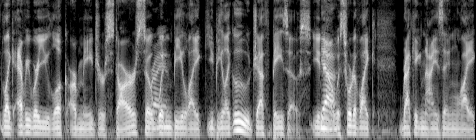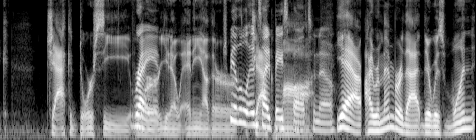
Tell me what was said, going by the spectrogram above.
like everywhere you look are major stars so Right. it wouldn't be like you'd be like ooh jeff bezos you know Yeah. it was sort of like recognizing like Jack Dorsey right. or you know any other be a little inside Jack baseball Ma. to know. Yeah, I remember that there was one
